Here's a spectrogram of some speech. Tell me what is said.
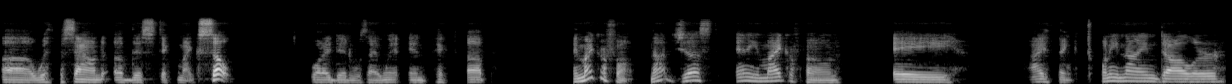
uh, with the sound of this stick mic. So, what I did was I went and picked up a microphone, not just any microphone, a I think $29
